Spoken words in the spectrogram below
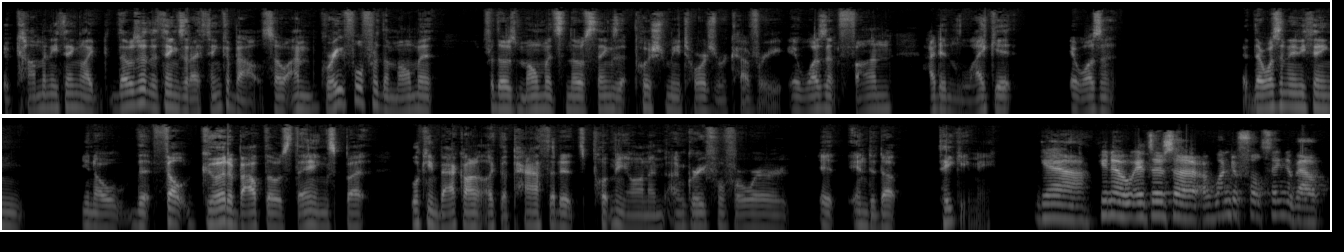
become anything like those are the things that i think about. So i'm grateful for the moment for those moments and those things that pushed me towards recovery. It wasn't fun. I didn't like it. It wasn't there wasn't anything you know that felt good about those things but looking back on it like the path that it's put me on i'm i'm grateful for where it ended up taking me. Yeah you know it, there's a, a wonderful thing about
